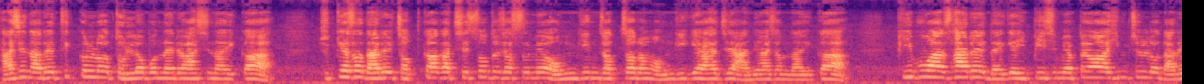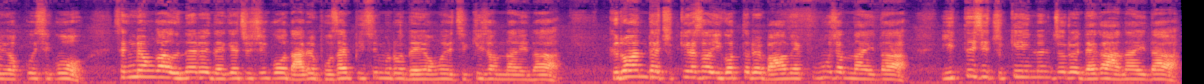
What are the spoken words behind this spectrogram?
다시 나를 티끌로 돌려보내려 하시나이까 주께서 나를 젖과 같이 쏟으셨으며 엉긴 젖처럼 엉기게 하지 아니하셨나이까 피부와 살을 내게 입히시며 뼈와 힘줄로 나를 엮으시고 생명과 은혜를 내게 주시고 나를 보살피심으로 내 영을 지키셨나이다. 그러한데 주께서 이것들을 마음에 품으셨나이다. 이 뜻이 주께 있는 줄을 내가 아나이다.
